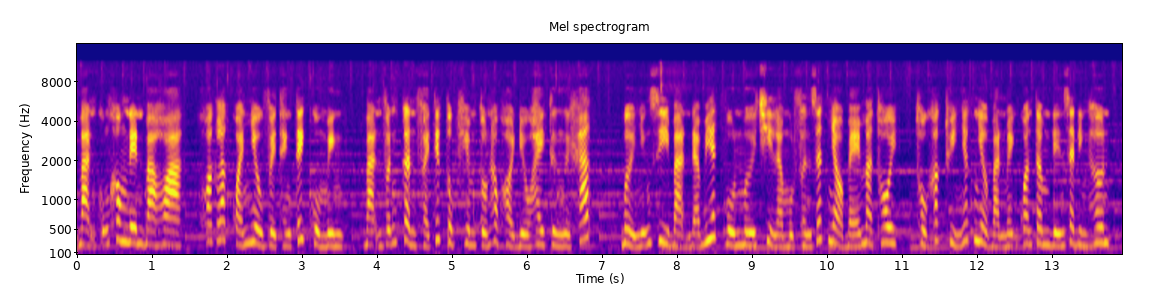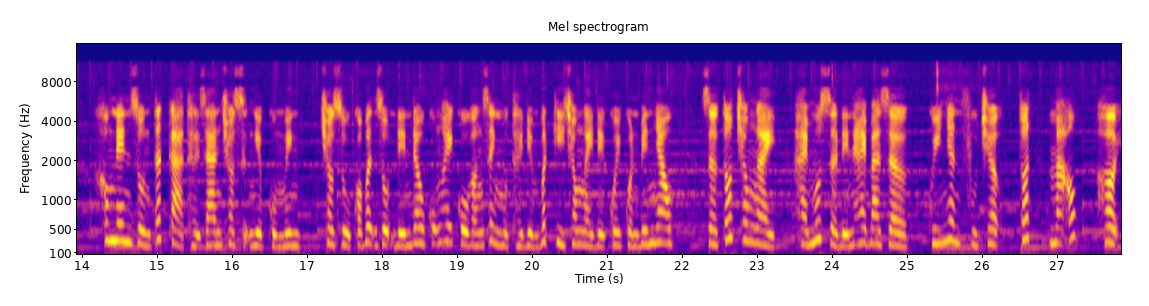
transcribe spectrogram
bạn cũng không nên bà hòa, khoác lác quá nhiều về thành tích của mình, bạn vẫn cần phải tiếp tục khiêm tốn học hỏi điều hay từ người khác. Bởi những gì bạn đã biết vốn mới chỉ là một phần rất nhỏ bé mà thôi, thổ khắc thủy nhắc nhở bản mệnh quan tâm đến gia đình hơn. Không nên dồn tất cả thời gian cho sự nghiệp của mình, cho dù có bận rộn đến đâu cũng hãy cố gắng dành một thời điểm bất kỳ trong ngày để quây quần bên nhau. Giờ tốt trong ngày, 21 giờ đến 23 giờ, quý nhân phù trợ, tuất, mão, hợi.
